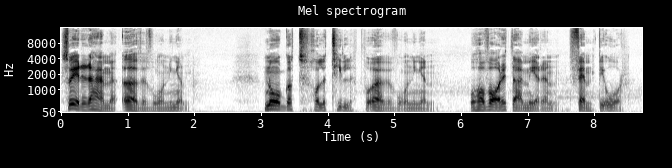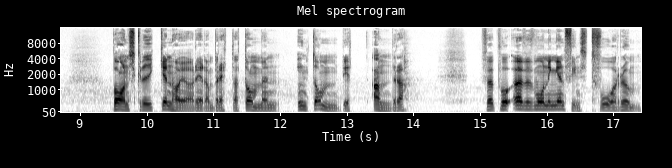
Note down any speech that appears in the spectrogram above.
Så är det det här med övervåningen. Något håller till på övervåningen och har varit där mer än 50 år. Barnskriken har jag redan berättat om men inte om det andra. För på övervåningen finns två rum.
